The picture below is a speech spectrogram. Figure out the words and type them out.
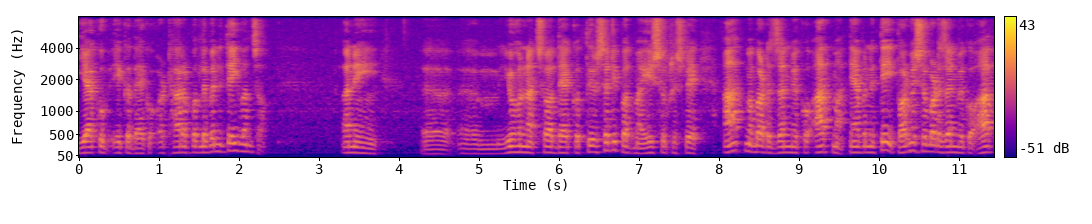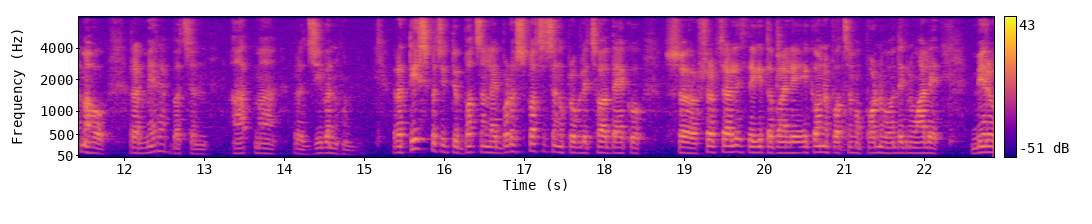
याकुब एक अध्यायको अठार पदले पनि त्यही भन्छ। अनि योहन्ना छ अध्यायको त्रिसठी पदमा यीशु ख्रिस्टले आत्माबाट जन्मेको आत्मा त्यहाँ पनि त्यही परमेश्वरबाट जन्मेको आत्मा हो र मेरा वचन आत्मा र जीवन हुन्। र त्यसपछि त्यो वचनलाई बडो स्पष्टसँग प्रभुले छ अध्यायको सडचालिसदेखि तपाईँले एकाउन्न पदसम्म पढ्नुभयो भनेदेखि उहाँले मेरो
